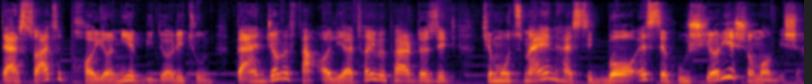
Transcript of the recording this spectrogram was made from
در ساعت پایانی بیداریتون به انجام فعالیت هایی بپردازید که مطمئن هستید باعث هوشیاری شما میشن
